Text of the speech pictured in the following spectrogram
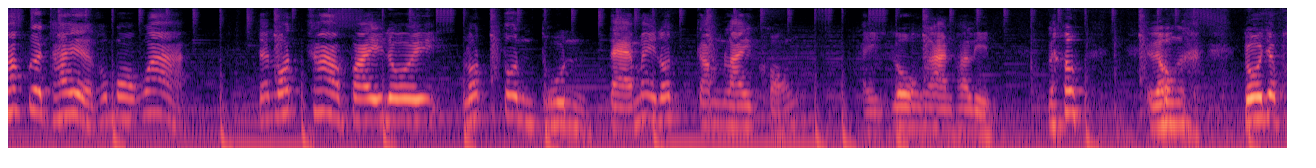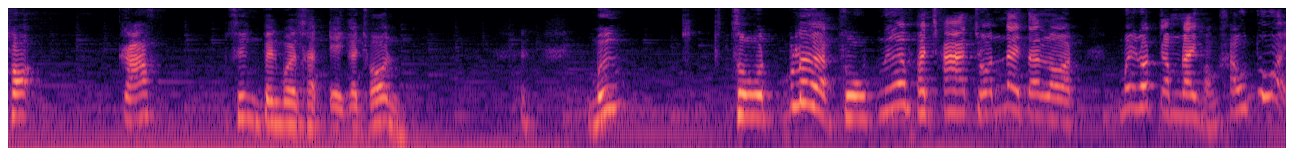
พรรคเพื่อไทยอะเขาบอกว่า จะลดค่าไฟโดยลดต้นทุน แต่ไม่ลดกำไรของไอโรงงานผลิต แล้วโรงโดยเฉพาะกราฟ ซึ่งเป็นบริษัทเอกชน มึง สูตรเลือดสูบเนื้อประชาชนได้ตลอด ไม่ลดกำไรของเขาด้วย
